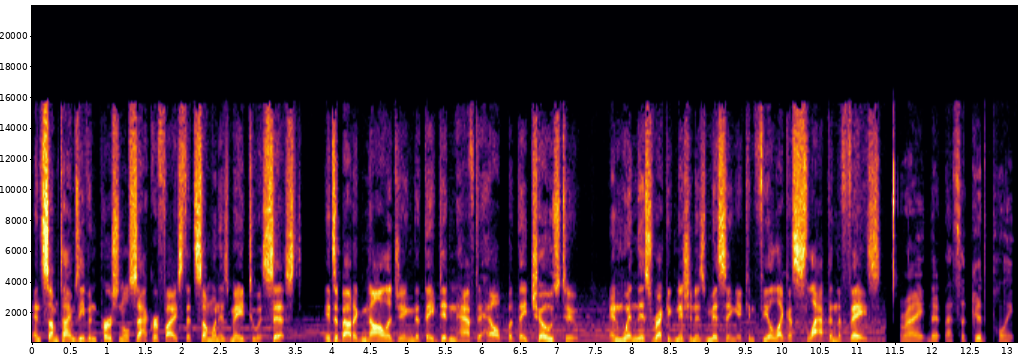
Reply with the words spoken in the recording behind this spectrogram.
and sometimes even personal sacrifice that someone has made to assist. It's about acknowledging that they didn't have to help but they chose to. And when this recognition is missing, it can feel like a slap in the face. Right? That's a good point.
